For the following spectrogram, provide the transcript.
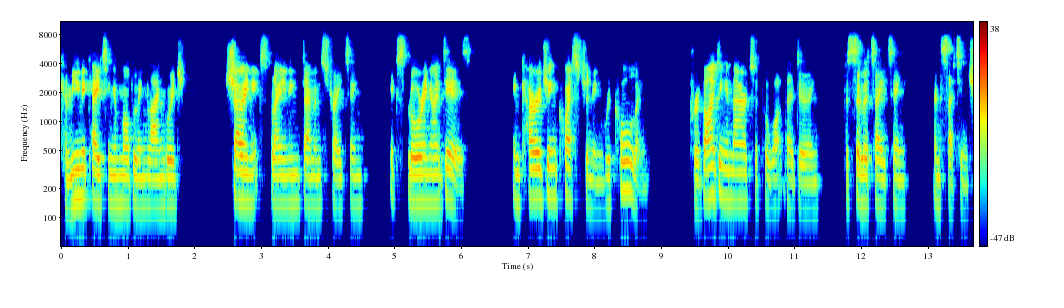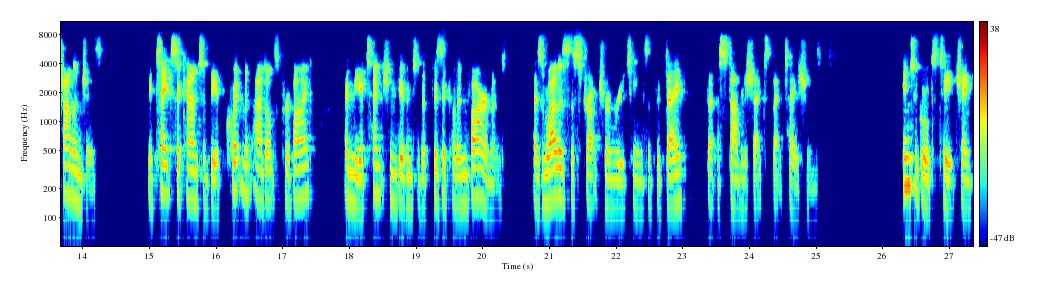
communicating and modeling language, showing, explaining, demonstrating, exploring ideas, encouraging questioning, recalling, providing a narrative for what they're doing, facilitating, and setting challenges. It takes account of the equipment adults provide and the attention given to the physical environment, as well as the structure and routines of the day that establish expectations. Integral to teaching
